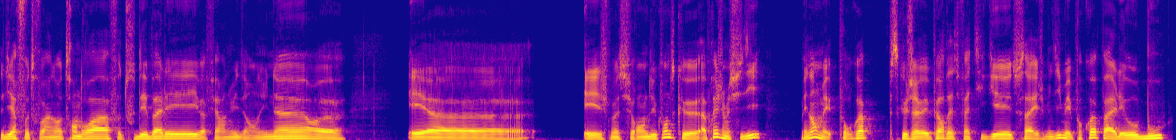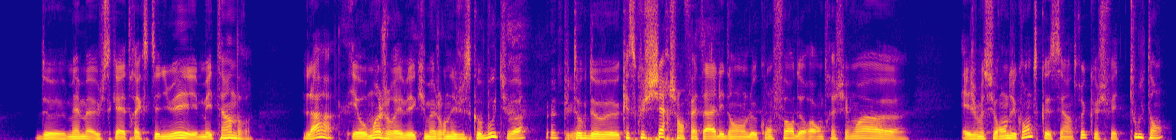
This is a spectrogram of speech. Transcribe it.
de dire faut trouver un autre endroit, faut tout déballer, il va faire nuit dans une heure. euh, et, euh, et je me suis rendu compte que, après, je me suis dit, mais non, mais pourquoi Parce que j'avais peur d'être fatigué et tout ça. Et je me dis, mais pourquoi pas aller au bout, de même jusqu'à être exténué et m'éteindre là Et au moins, j'aurais vécu ma journée jusqu'au bout, tu vois. Ouais, Plutôt que de. Qu'est-ce que je cherche en fait à aller dans le confort de rentrer chez moi euh, Et je me suis rendu compte que c'est un truc que je fais tout le temps,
